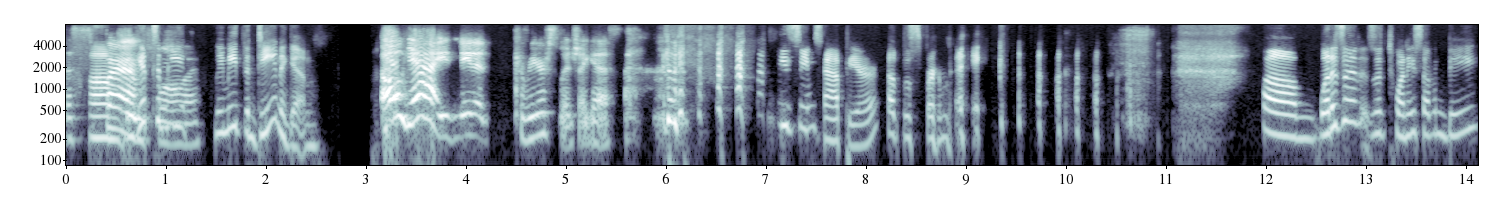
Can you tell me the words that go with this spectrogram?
The sperm um, we get floor. to meet we meet the dean again. Oh yeah he made a career switch i guess he seems happier at the sperm bank um what is it is it 27b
